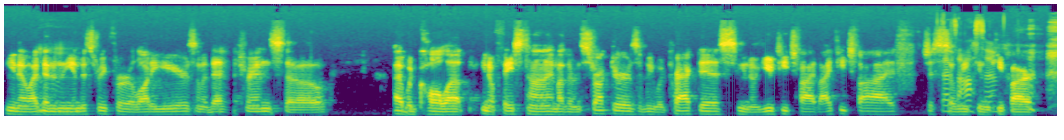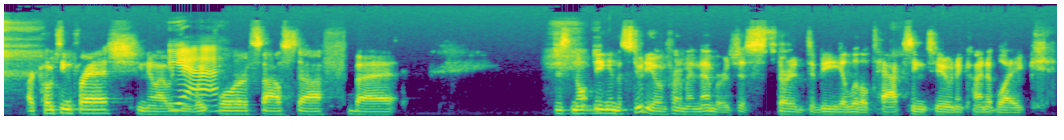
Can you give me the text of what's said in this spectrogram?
You know, I've been mm-hmm. in the mm-hmm. industry for a lot of years. I'm a veteran, so I would call up, you know, FaceTime other instructors and we would practice, you know, you teach five, I teach five, just That's so we awesome. can keep our, our coaching fresh. You know, I would yeah. do weight floor style stuff, but just not being in the studio in front of my members just started to be a little taxing too. And it kind of like,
